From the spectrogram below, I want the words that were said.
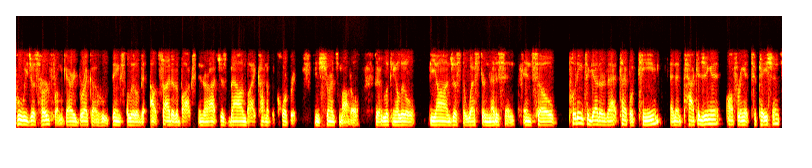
who we just heard from, Gary Brecka, who thinks a little bit outside of the box and they're not just bound by kind of the corporate insurance model. They're looking a little beyond just the Western medicine. And so putting together that type of team and then packaging it, offering it to patients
